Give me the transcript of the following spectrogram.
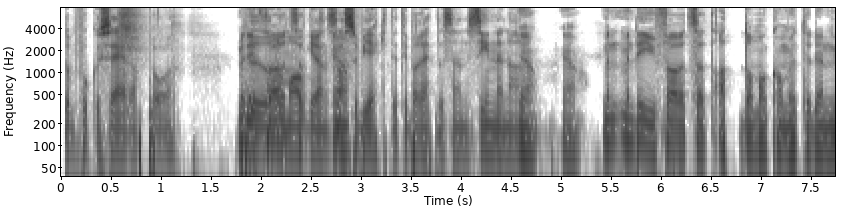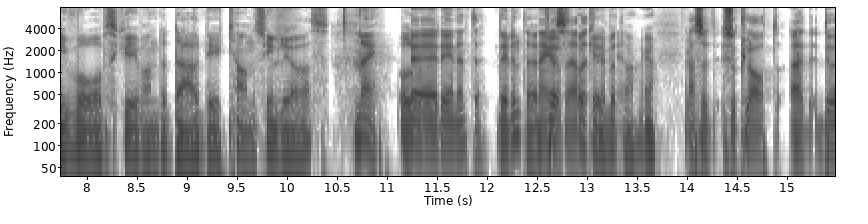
de fokuserar på, Men hur de avgränsar ja. subjektet i berättelsen, sinnena. Ja, ja. Men, men det är ju förutsatt att de har kommit till den nivå av skrivande där det kan synliggöras. Nej, Och, eh, det är det inte. det är det inte? Nej, jag säger det till dig, berätta. Ja. Alltså såklart, äh, då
